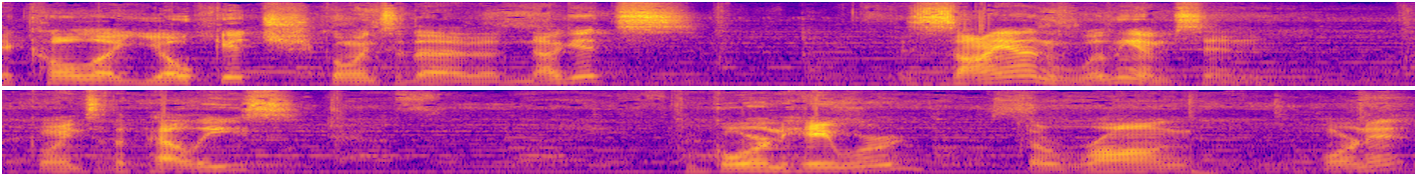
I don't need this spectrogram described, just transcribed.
Nikola Jokic going to the Nuggets. Zion Williamson going to the Pellies. Gordon Hayward, the wrong Hornet.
